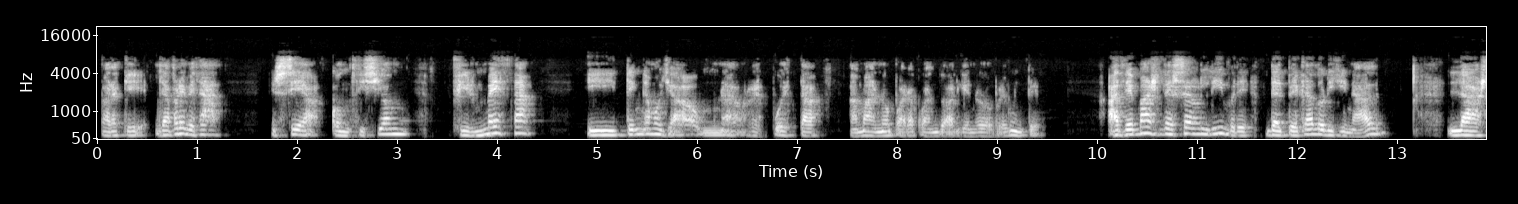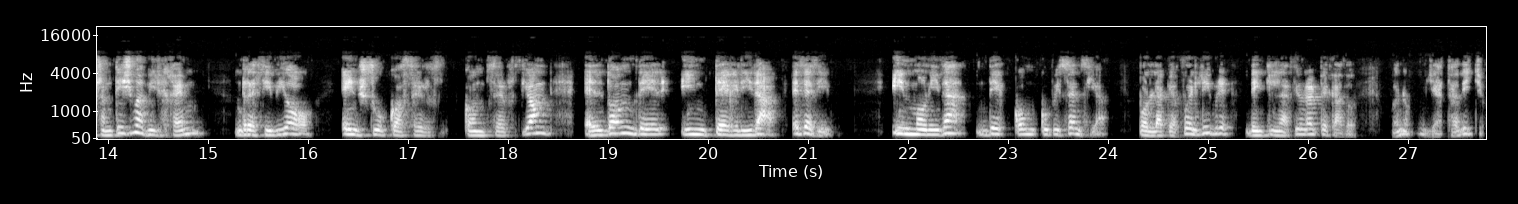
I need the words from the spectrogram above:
para que la brevedad sea concisión, firmeza y tengamos ya una respuesta a mano para cuando alguien nos lo pregunte. Además de ser libre del pecado original, la Santísima Virgen recibió en su concepción el don de integridad, es decir, inmunidad de concupiscencia, por la que fue libre de inclinación al pecado. Bueno, ya está dicho,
